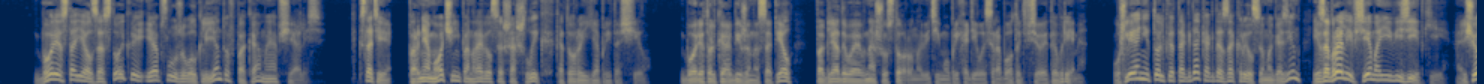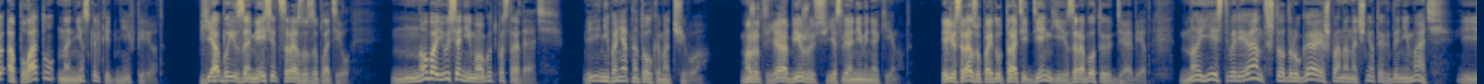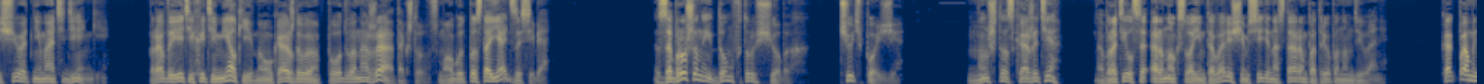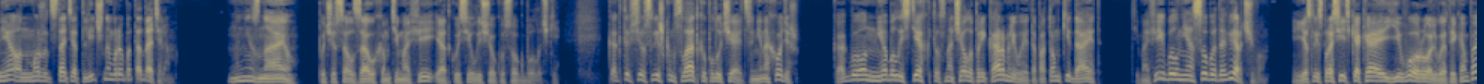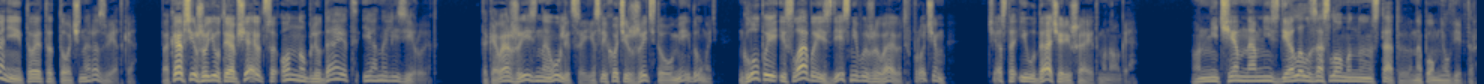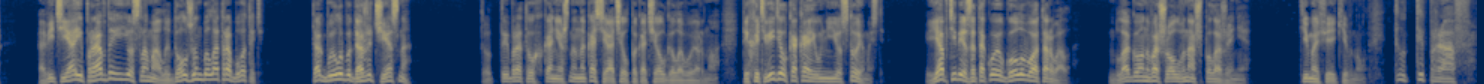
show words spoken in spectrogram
Боря стоял за стойкой и обслуживал клиентов, пока мы общались. Кстати, парням очень понравился шашлык, который я притащил. Боря только обиженно сопел, поглядывая в нашу сторону, ведь ему приходилось работать все это время. Ушли они только тогда, когда закрылся магазин, и забрали все мои визитки, а еще оплату на несколько дней вперед. Я бы и за месяц сразу заплатил, но, боюсь, они могут пострадать. И непонятно толком от чего. Может, я обижусь, если они меня кинут. Или сразу пойдут тратить деньги и заработают диабет. Но есть вариант, что другая шпана начнет их донимать и еще отнимать деньги. Правда, эти хоть и мелкие, но у каждого по два ножа, так что смогут постоять за себя. Заброшенный дом в трущобах. Чуть позже. «Ну что скажете?» — обратился Арно к своим товарищам, сидя на старом потрепанном диване. «Как по мне, он может стать отличным работодателем». «Ну, не знаю», — почесал за ухом Тимофей и откусил еще кусок булочки. «Как-то все слишком сладко получается, не находишь? Как бы он не был из тех, кто сначала прикармливает, а потом кидает». Тимофей был не особо доверчивым. Если спросить, какая его роль в этой компании, то это точно разведка. Пока все жуют и общаются, он наблюдает и анализирует. Такова жизнь на улице. Если хочешь жить, то умей думать. Глупые и слабые здесь не выживают. Впрочем, Часто и удача решает много. «Он ничем нам не сделал за сломанную статую», — напомнил Виктор. «А ведь я и правда ее сломал и должен был отработать. Так было бы даже честно». «Тут ты, братух, конечно, накосячил», — покачал головой Арно. «Ты хоть видел, какая у нее стоимость? Я б тебе за такую голову оторвал. Благо он вошел в наше положение». Тимофей кивнул. «Тут ты прав.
